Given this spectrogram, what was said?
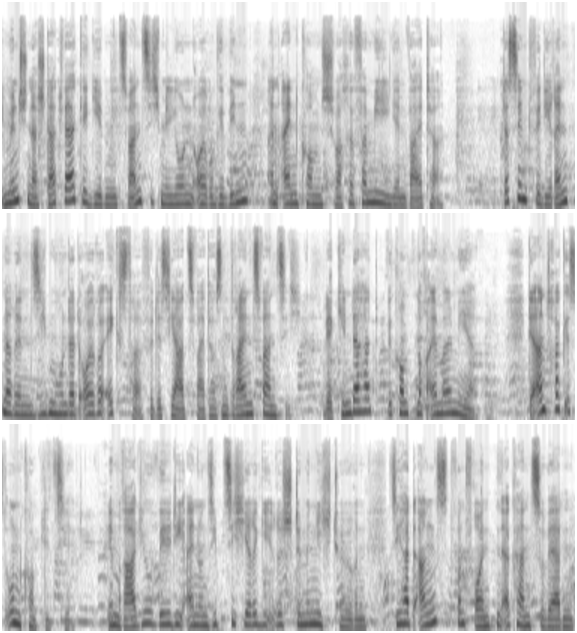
Die Münchner Stadtwerke geben 20 Millionen Euro Gewinn an einkommensschwache Familien weiter. Das sind für die Rentnerin 700 Euro extra für das Jahr 2023. Wer Kinder hat, bekommt noch einmal mehr. Der Antrag ist unkompliziert. Im Radio will die 71-Jährige ihre Stimme nicht hören. Sie hat Angst, von Freunden erkannt zu werden.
